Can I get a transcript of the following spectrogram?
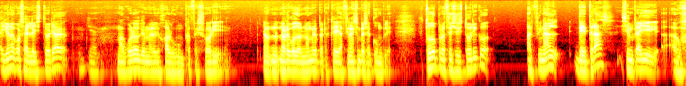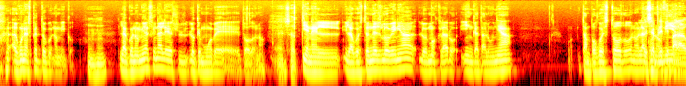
hay una cosa en la historia que me acuerdo que me lo dijo algún profesor y no, no- no recuerdo el nombre, pero es que al final siempre se cumple. Todo proceso histórico, al final, detrás siempre hay algún- aspecto económico. La economía al final es lo que mueve todo, ¿no? Exacto. Y, en el, y la cuestión de Eslovenia lo vemos claro. Y en Cataluña tampoco es todo, ¿no? La es el economía,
